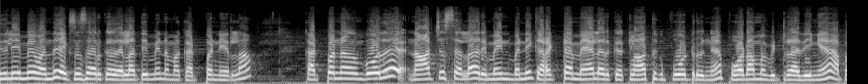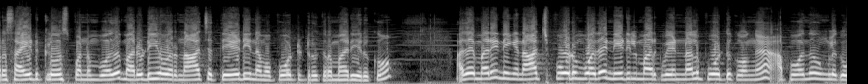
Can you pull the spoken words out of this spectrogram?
இதுலேயுமே வந்து எக்ஸஸாக இருக்கிறது எல்லாத்தையுமே நம்ம கட் பண்ணிடலாம் கட் பண்ணும்போது நாச்சஸ் எல்லாம் ரிமைண்ட் பண்ணி கரெக்டாக மேலே இருக்க கிளாத்துக்கு போட்டுருங்க. போடாமல் விட்டுறாதீங்க. அப்புறம் சைடு க்ளோஸ் பண்ணும்போது மறுபடியும் ஒரு நாச்சை தேடி நம்ம போட்டுட்டு இருக்கிற மாதிரி இருக்கும். அதே மாதிரி நீங்கள் நாச் போடும்போதே நீடில் மார்க் வேணுனாலும் போட்டுக்கோங்க. அப்போ வந்து உங்களுக்கு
